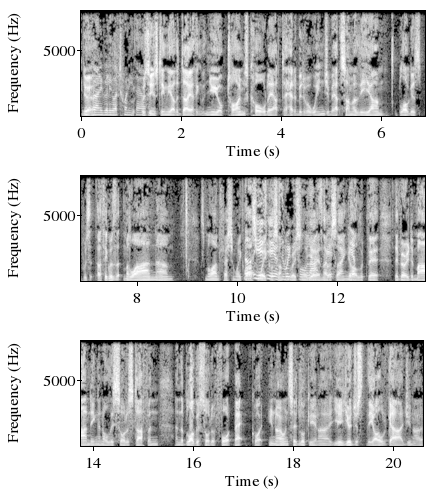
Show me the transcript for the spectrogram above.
yeah. they've only really got twenty thousand. It was interesting the other day. I think the New York Times called out to had a bit of a whinge about some of the um, bloggers. Was it, I think it was that Milan. Um, was Milan Fashion Week oh, last oh, yes, week or yeah, something recently? Yeah, and they were saying, "Oh, look, they're they're very demanding and all this sort of stuff." And and the bloggers sort of fought back quite, you know, and said, "Look, you know, you, are just the old guard, you know.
